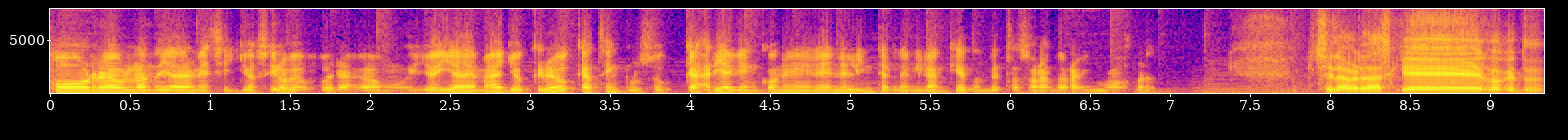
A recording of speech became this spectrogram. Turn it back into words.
por hablando ya de Messi, yo sí lo veo fuera, vamos. Y, además yo creo que hasta incluso cajaría bien con el, en el Inter de Milán, que es donde está sonando ahora mismo. Sí, la verdad es que es lo que tú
